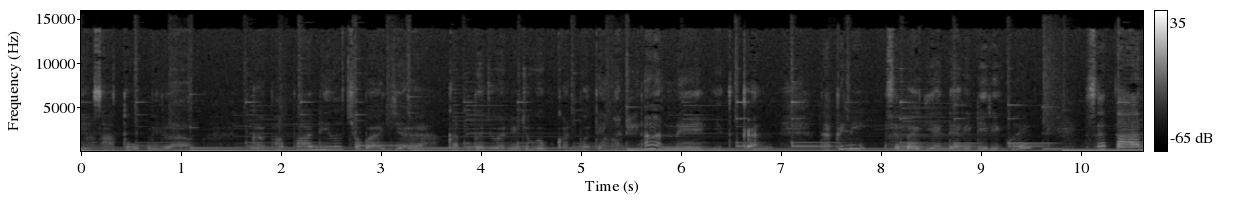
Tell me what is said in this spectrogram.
Yang satu bilang nggak apa-apa deal coba aja. Kan tujuannya juga bukan buat yang aneh-aneh sebagian dari diri gue setan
